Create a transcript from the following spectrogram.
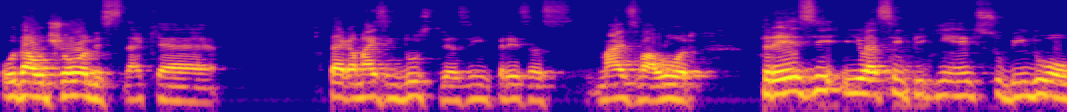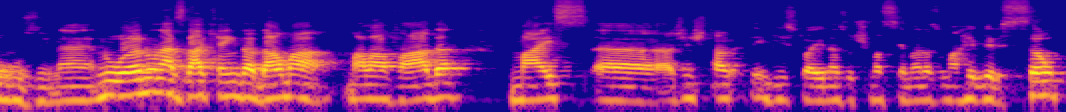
O Dow Jones, né? Que é pega mais indústrias e empresas mais valor, 13 e o S&P 500 subindo 11. Né? No ano, o Nasdaq ainda dá uma, uma lavada, mas uh, a gente tá, tem visto aí nas últimas semanas uma reversão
